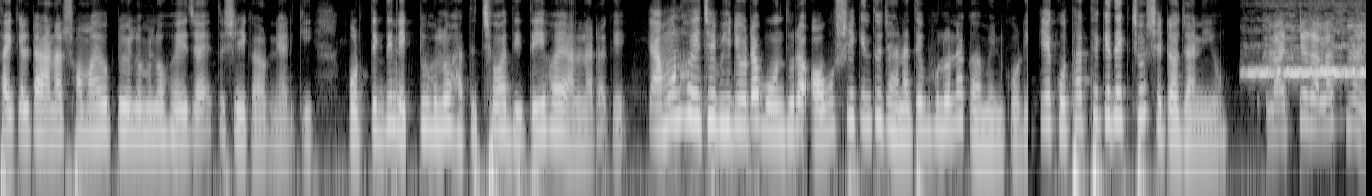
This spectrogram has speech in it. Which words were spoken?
সাইকেলটা আনার সময়ও একটু এলোমেলো হয়ে যায়, তো সেই কারণে আর কি। প্রত্যেক দিন একটু হলেও হাতের ছোঁয়া দিতেই হয় আলনাটাকে। কেমন হয়েছে ভিডিওটা বন্ধুরা অবশ্যই কিন্তু জানাতে ভুলো না কমেন্ট করে। কে কোথার থেকে দেখছ সেটাও জানিও। লাইটটা জ্বালাস নাই?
